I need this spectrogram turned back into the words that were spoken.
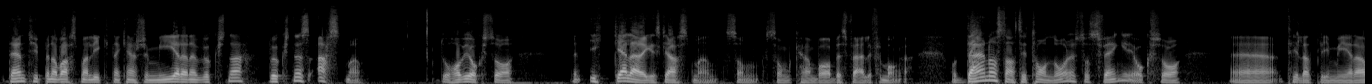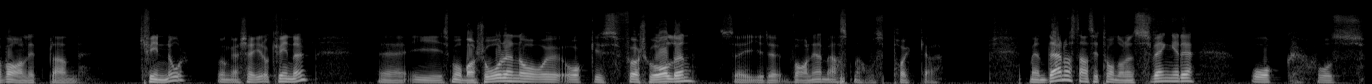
den typen av astma liknar kanske mer den vuxna, vuxnes astma. Då har vi också den icke-allergiska astman som, som kan vara besvärlig för många. Och där någonstans i tonåren så svänger ju också eh, till att bli mera vanligt bland kvinnor, unga tjejer och kvinnor. Eh, I småbarnsåren och, och i förskoleåldern så är det vanligare med astma hos pojkar. Men där någonstans i tonåren svänger det och hos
